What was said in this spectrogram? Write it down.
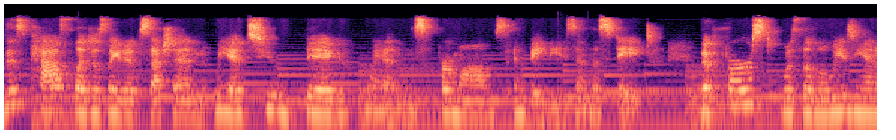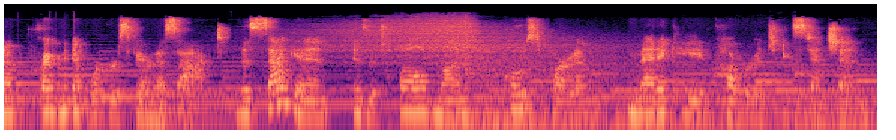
This past legislative session, we had two big wins for moms and babies in the state. The first was the Louisiana Pregnant Workers Fairness Act. The second is a 12 month postpartum Medicaid coverage extension.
